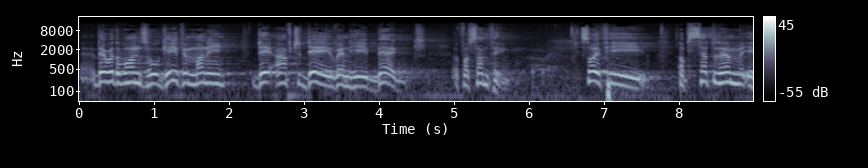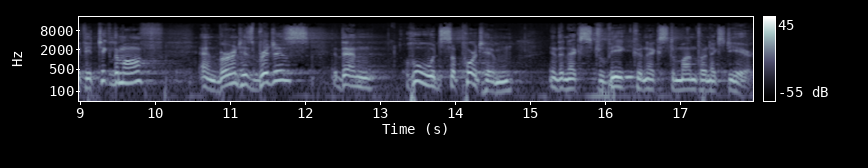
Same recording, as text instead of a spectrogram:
They were the ones who gave him money day after day when he begged for something. So if he upset them, if he ticked them off and burned his bridges, then who would support him in the next week or next month or next year?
